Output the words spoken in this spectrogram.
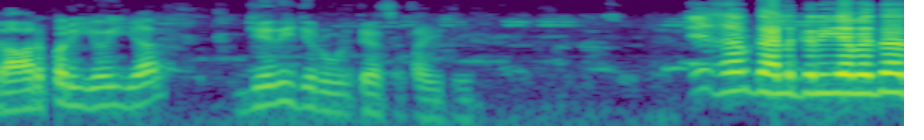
ਗਾਰ ਭਰੀ ਹੋਈ ਆ ਜਿਹਦੀ ਜ਼ਰੂਰਤ ਹੈ ਸਫ਼ਾਈ ਦੀ। ਜੇ ਸਰ ਗੱਲ ਕਰੀ ਜਾਵੇ ਤਾਂ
